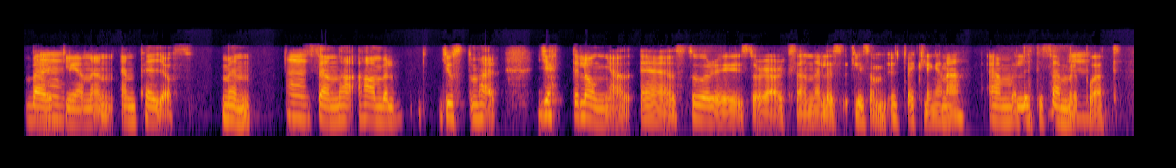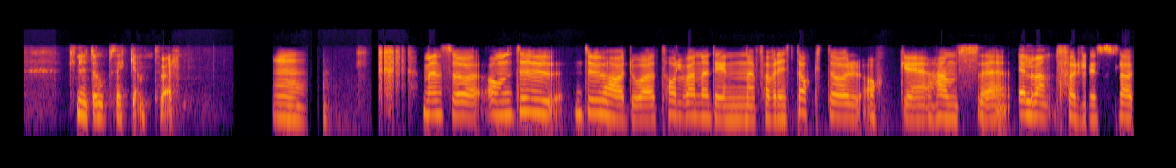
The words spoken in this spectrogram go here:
verkligen mm. en, en payoff. Men mm. sen har han väl just de här jättelånga eh, story, story arcsen eller liksom utvecklingarna är väl lite sämre mm. på att knyta ihop säcken tyvärr. Mm. Men så om du, du har då tolvan är din favoritdoktor och eh, hans eh, elvan. Följeslag,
